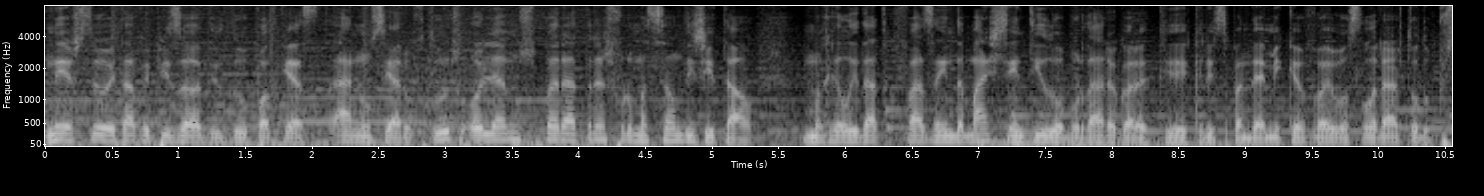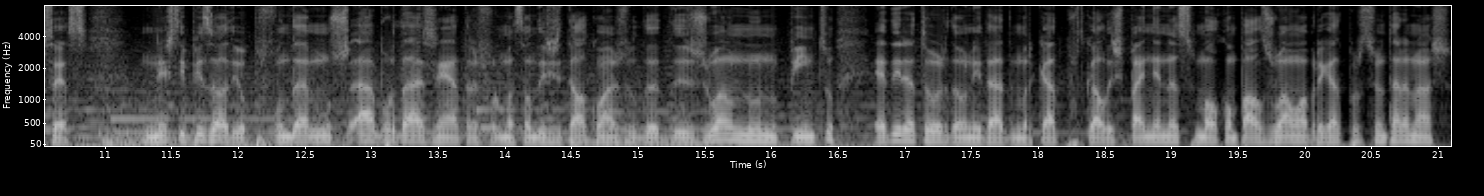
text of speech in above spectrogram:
Neste oitavo episódio do podcast A Anunciar o Futuro, olhamos para a transformação digital, uma realidade que faz ainda mais sentido abordar agora que a crise pandémica veio acelerar todo o processo. Neste episódio, aprofundamos a abordagem à transformação digital com a ajuda de João Nuno Pinto, é diretor da Unidade de Mercado Portugal e Espanha na Sumol Compal. João, obrigado por se juntar a nós.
